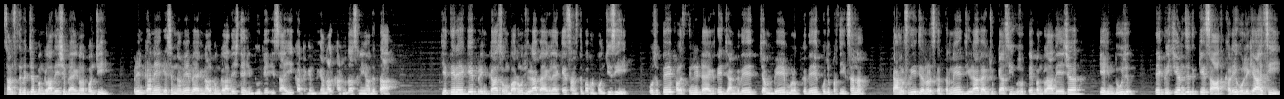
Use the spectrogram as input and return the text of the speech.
ਸੰਸਦ ਵਿੱਚ ਬੰਗਲਾਦੇਸ਼ ਬੈਗ ਨਾਲ ਪਹੁੰਚੀ। ਪ੍ਰਿੰਕਾ ਨੇ ਇਸ ਨਵੇਂ ਬੈਗ ਨਾਲ ਬੰਗਲਾਦੇਸ਼ ਦੇ ਹਿੰਦੂ ਤੇ ਈਸਾਈ ਘੱਟ ਗਿਣਤੀਆਂ ਨਾਲ ਖੜਨ ਦਾ ਸੁਨੇਹਾ ਦਿੱਤਾ। ਚੇਤੇ ਰਹੇ ਕਿ ਪ੍ਰਿੰਕਾ ਸੋਮਵਾਰ ਨੂੰ ਜਿਹੜਾ ਬੈਗ ਲੈ ਕੇ ਸੰਸਦ ਭਵਨ ਪਹੁੰਚੀ ਸੀ, ਉਸ ਉੱਤੇ ਫਲਸਤੀਨੀ ਟੈਗ ਤੇ ਜੰਗ ਦੇ ਝੰਬੇ ਮੁਲਕ ਦੇ ਕੁਝ ਪ੍ਰਤੀਕ ਸਨ। ਕਾਂਗਰਸ ਦੀ ਜਨਰਲ ਸਕੱਤਰ ਨੇ ਜਿਹੜਾ ਬੈਗ ਚੁੱਕਿਆ ਸੀ, ਉਸ ਉੱਤੇ ਬੰਗਲਾਦੇਸ਼ ਕੇ ਹਿੰਦੂਜ਼ ਤੇ ਕ੍ਰਿਸਚੀਅਨਜ਼ ਕੇ ਸਾਥ ਖੜੇ ਹੋ ਲਿਖਿਆ ਸੀ।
